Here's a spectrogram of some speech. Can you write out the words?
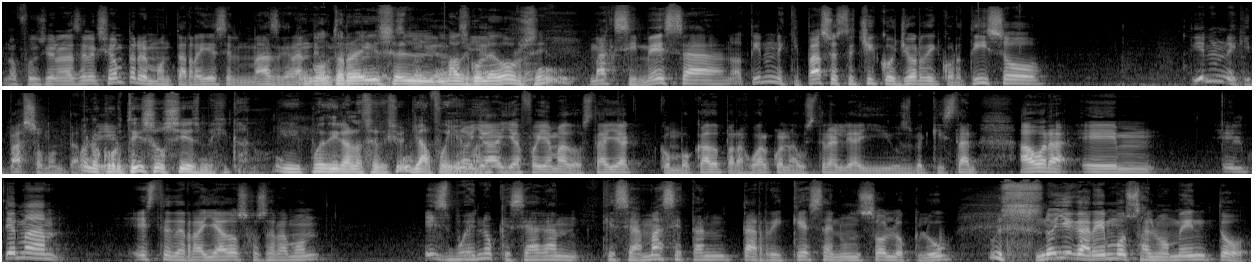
No funciona la selección, pero en Monterrey es el más grande. Monterrey es el más goleador, ¿no? sí. Maxi Mesa, no, tiene un equipazo este chico Jordi Cortizo. Tiene un equipazo Monterrey. Bueno, Cortizo sí es mexicano y puede ir a la selección, ya fue No, llamado. ya, ya fue llamado, está ya convocado para jugar con Australia y Uzbekistán. Ahora, eh, el tema este de Rayados, José Ramón, ¿es bueno que se hagan, que se amase tanta riqueza en un solo club? Pues- ¿No llegaremos al momento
